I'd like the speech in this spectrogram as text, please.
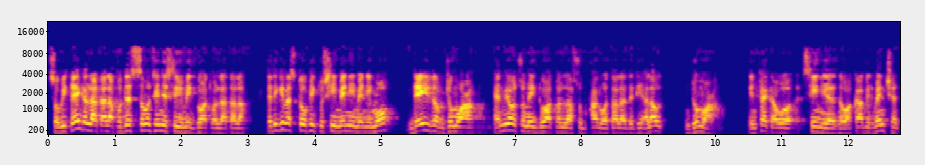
So we thank Allah Ta'ala for this. Simultaneously we make dua to Allah Ta'ala that He give us tawfiq to see many, many more days of Jumu'ah. And we also make dua to Allah subhanahu wa ta'ala that He allowed Jumu'ah. In fact, our seniors, our Kabir mentioned,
